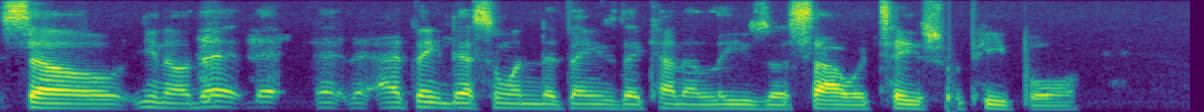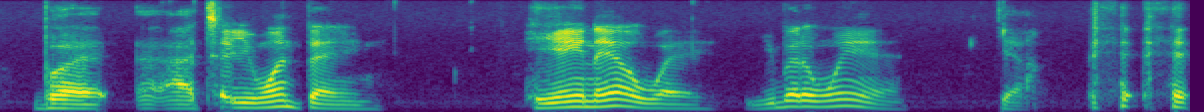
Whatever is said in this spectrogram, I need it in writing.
so you know that, that, that I think that's one of the things that kind of leaves a sour taste for people. But I tell you one thing, he ain't Elway you better win. Yeah. and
